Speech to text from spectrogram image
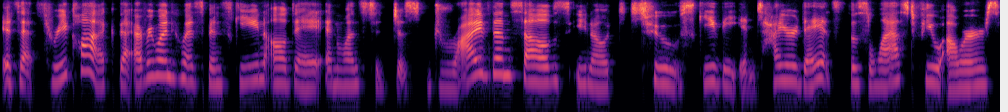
it's at three o'clock that everyone who has been skiing all day and wants to just drive themselves, you know, to ski the entire day, it's those last few hours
